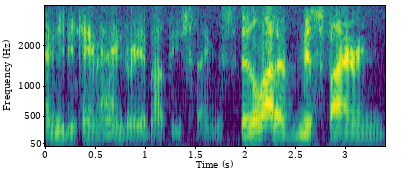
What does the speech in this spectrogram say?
and he became angry about these things. There's a lot of misfiring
